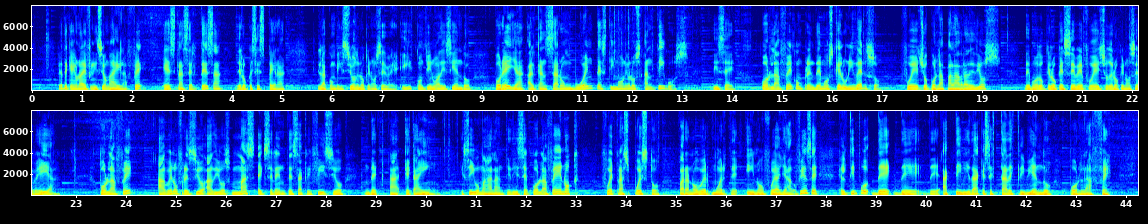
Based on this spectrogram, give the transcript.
Fíjate que hay una definición ahí. La fe es la certeza de lo que se espera, la convicción de lo que no se ve. Y continúa diciendo, por ella alcanzaron buen testimonio los antiguos. Dice, por la fe comprendemos que el universo fue hecho por la palabra de Dios, de modo que lo que se ve fue hecho de lo que no se veía. Por la fe, Abel ofreció a Dios más excelente sacrificio de, que Caín. Y sigo más adelante y dice, por la fe Enoch fue traspuesto para no ver muerte y no fue hallado. Fíjense el tipo de, de actividad que se está describiendo por la fe.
